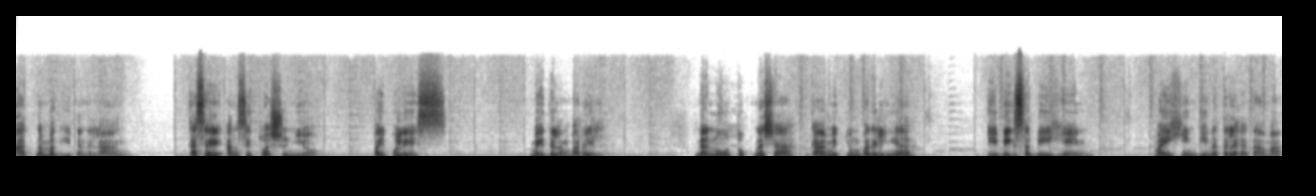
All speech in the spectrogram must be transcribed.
at namagitan na lang. Kasi ang sitwasyon nyo, may pulis, may dalang baril. Nanutok na siya gamit yung baril niya Ibig sabihin, may hindi na talaga tama.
